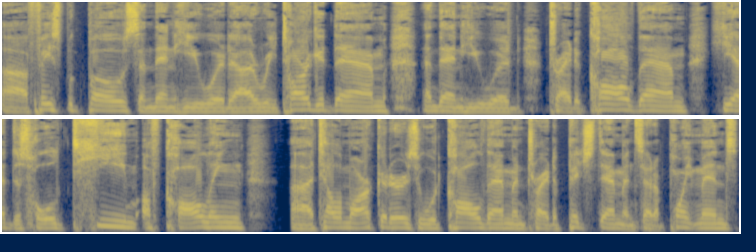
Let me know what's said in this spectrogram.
uh, Facebook posts, and then he would uh, retarget them, and then he would try to call them. He had this whole team of calling uh, telemarketers who would call them and try to pitch them and set appointments.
